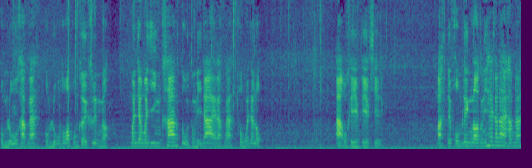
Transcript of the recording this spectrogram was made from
ผมรู้ครับนะ ผมรู้เพราะว่าผมเคยขึ้นเนาะมันจะมายิงข้างตูดตรงนี้ได้นะนะ ผมก็จะหลบ อ่าโอเคโอเคโอเคมาเดี๋ยวผมเล็งรอตรงนี้ให้ก็ได้ครับนะ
